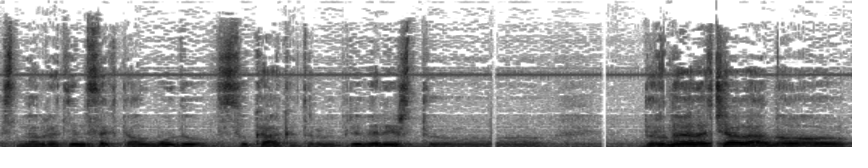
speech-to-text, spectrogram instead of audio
если мы обратимся к Талмуду в Сука, который мы привели, что дурное начало, оно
